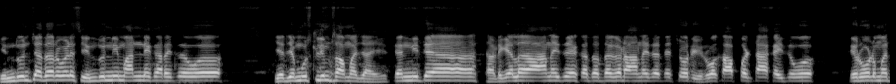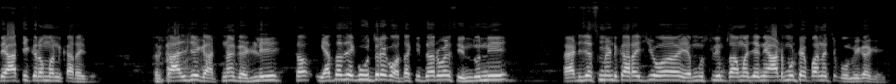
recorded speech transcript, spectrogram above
हिंदूंच्या दरवेळेस हिंदूंनी मान्य करायचं व हे जे मुस्लिम समाज आहे त्यांनी त्या थडग्याला आणायचं एखादा दगड आणायचा त्याच्यावर हिरवं कापड टाकायचं व ते रोडमध्ये अतिक्रमण करायचं. तर काल जी घटना घडली तर याचाच एक उद्रेक होता की दरवेळेस हिंदूंनी ऍडजस्टमेंट करायची व या मुस्लिम समाजाने आडमुठेपणाची भूमिका घ्यायची.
